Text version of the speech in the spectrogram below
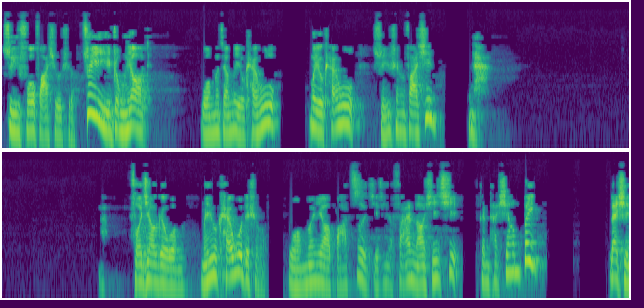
所以佛法修学最重要的，我们在没有开悟，没有开悟，随顺发性难。佛教给我们没有开悟的时候，我们要把自己的烦恼习气跟它相悖来行，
